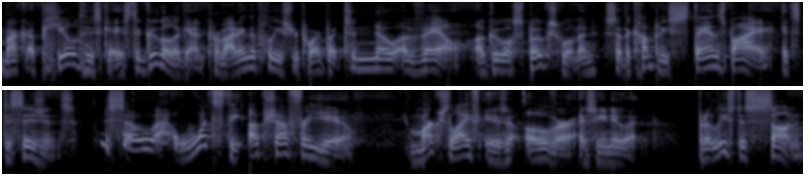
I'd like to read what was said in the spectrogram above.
Mark appealed his case to Google again, providing the police report, but to no avail. A Google spokeswoman said the company stands by its decisions. So, uh, what's the upshot for you? Mark's life is over as he knew it, but at least his son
